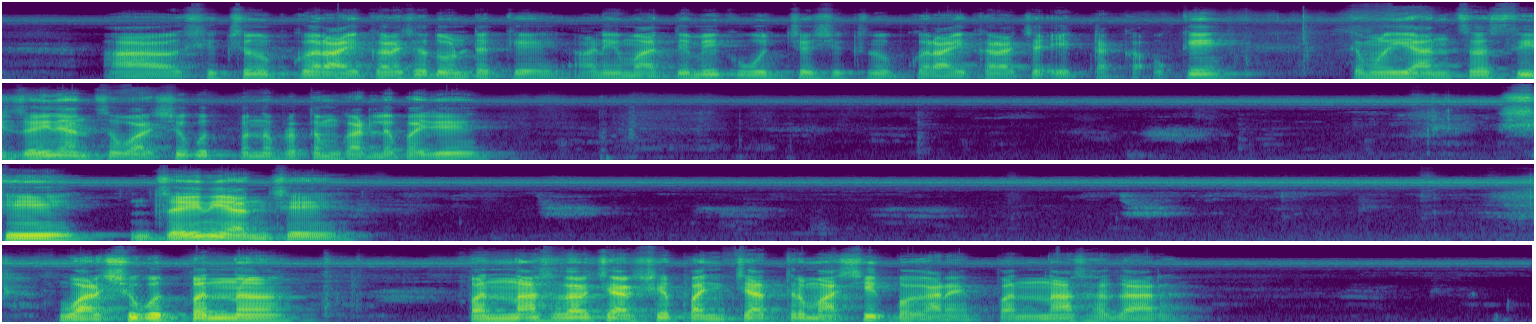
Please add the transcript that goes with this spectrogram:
शिक्षण उपकर आयकराच्या दोन टक्के आणि माध्यमिक उच्च शिक्षण उपकर आयकराच्या एक टक्का ओके? त्यामुळे यांचं श्री जैन यांचं वार्षिक उत्पन्न प्रथम काढलं पाहिजे. श्री जैन यांचे वार्षिक उत्पन्न पन्नास हजार चारशे पंच्याहत्तर मासिक पगार आहे. पन्नास हजार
